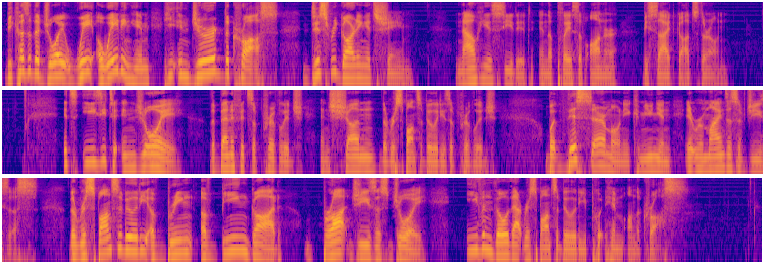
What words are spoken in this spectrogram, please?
Because of the joy wait, awaiting him, he endured the cross, disregarding its shame. Now he is seated in the place of honor beside God's throne. It's easy to enjoy the benefits of privilege and shun the responsibilities of privilege. But this ceremony, communion, it reminds us of Jesus. The responsibility of, bring, of being God brought Jesus joy, even though that responsibility put him on the cross.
